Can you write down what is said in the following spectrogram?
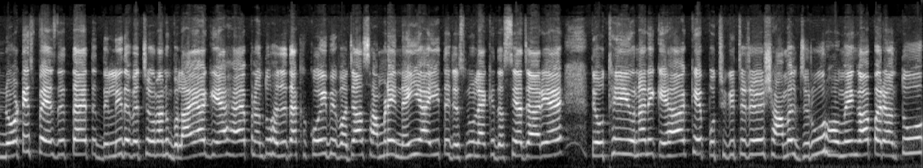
ਨੋਟਿਸ ਭੇਜ ਦਿੱਤਾ ਹੈ ਤੇ ਦਿੱਲੀ ਦੇ ਵਿੱਚ ਉਹਨਾਂ ਨੂੰ ਬੁਲਾਇਆ ਗਿਆ ਹੈ, ਪਰੰਤੂ ਹਜੇ ਤੱਕ ਕੋਈ ਵੀ ਵਜ੍ਹਾ ਸਾਹਮਣੇ ਨਹੀਂ ਆਈ ਤੇ ਜਿਸ ਨੂੰ ਲੈ ਕੇ ਦੱਸਿਆ ਜਾ ਰਿਹਾ ਹੈ ਤੇ ਉੱਥੇ ਹੀ ਉਹਨਾਂ ਨੇ ਕਿਹਾ ਕਿ ਪੁੱਛਗਿੱਛ 'ਚ ਸ਼ਾਮਲ ਜ਼ਰੂਰ ਹੋਵੇਗਾ, ਪਰੰਤੂ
